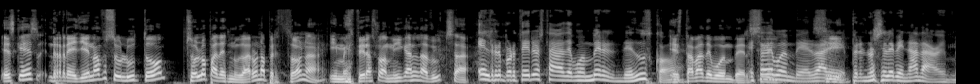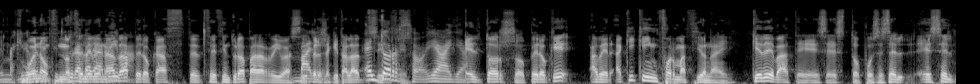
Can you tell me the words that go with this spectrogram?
Es que es relleno absoluto solo para desnudar a una persona y meter a su amiga en la ducha. El reportero estaba de buen ver, deduzco. Estaba de buen ver, Está sí. de buen ver, vale. Sí. Pero no se le ve nada, me imagino. Bueno, no se le ve nada, arriba. pero caz- de cintura para arriba, sí, Vale. pero se quita la... El sí, torso, sí. ya, ya. El torso, pero qué... A ver, ¿aquí qué información hay? ¿Qué debate es esto? Pues es el, es el,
